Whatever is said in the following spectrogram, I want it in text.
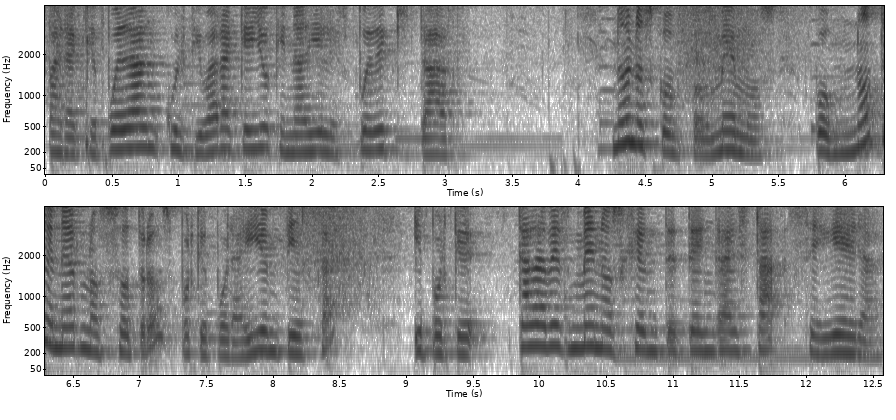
para que puedan cultivar aquello que nadie les puede quitar. No nos conformemos con no tener nosotros, porque por ahí empieza, y porque cada vez menos gente tenga esta ceguera,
